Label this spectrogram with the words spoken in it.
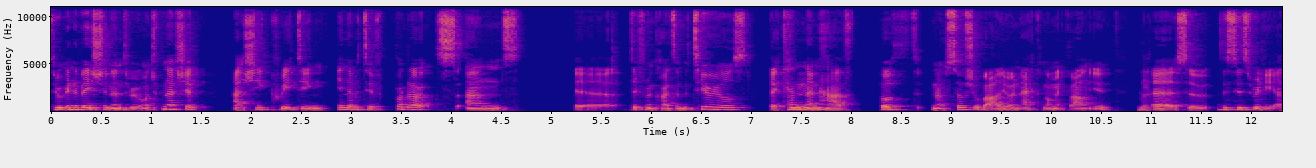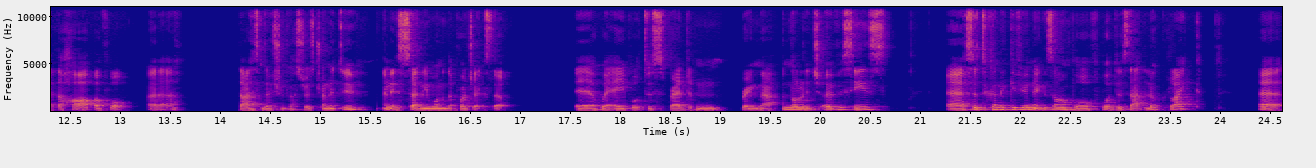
through innovation and through entrepreneurship, actually creating innovative products and uh, different kinds of materials that can then have both you know social value and economic value. Uh, so this is really at the heart of what uh, the Iceland Ocean Cluster is trying to do, and it's certainly one of the projects that uh, we're able to spread and bring that knowledge overseas. Uh, so to kind of give you an example of what does that look like. Uh,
